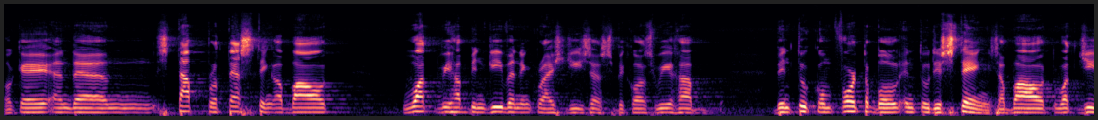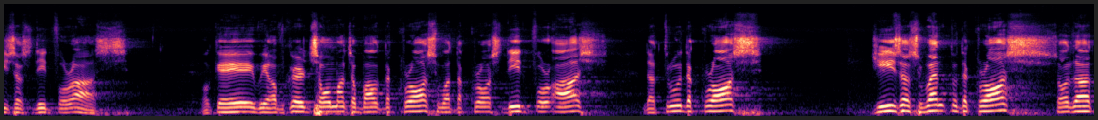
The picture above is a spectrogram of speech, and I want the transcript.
okay, and then stop protesting about what we have been given in Christ Jesus because we have been too comfortable into these things about what Jesus did for us. Okay, we have heard so much about the cross, what the cross did for us, that through the cross, Jesus went to the cross so that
